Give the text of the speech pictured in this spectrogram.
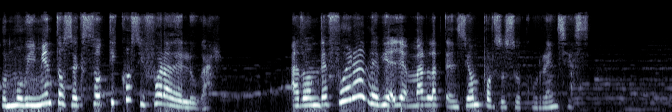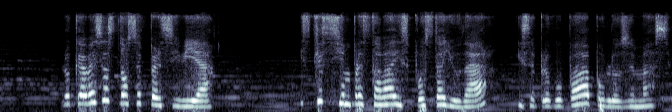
con movimientos exóticos y fuera de lugar. A donde fuera debía llamar la atención por sus ocurrencias. Lo que a veces no se percibía es que siempre estaba dispuesta a ayudar, y se preocupaba por los demás,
